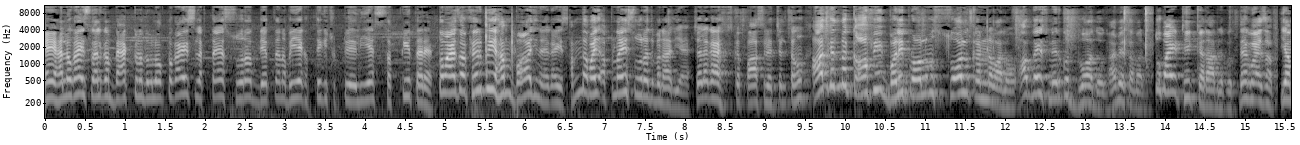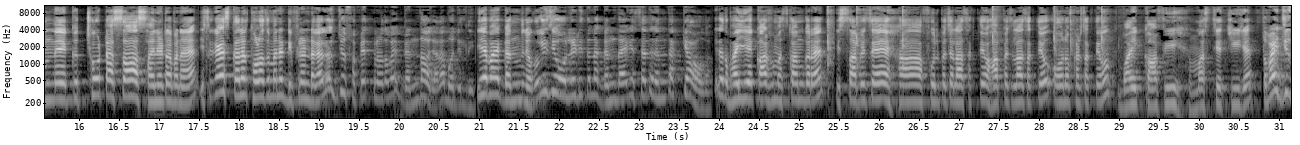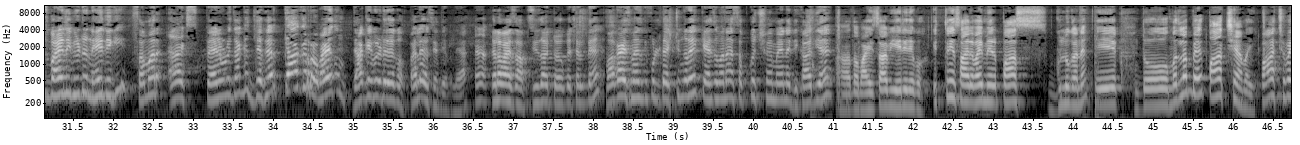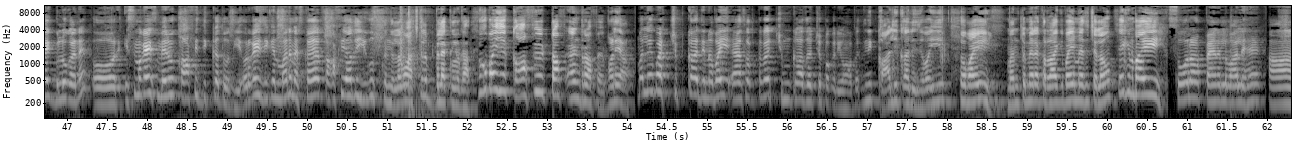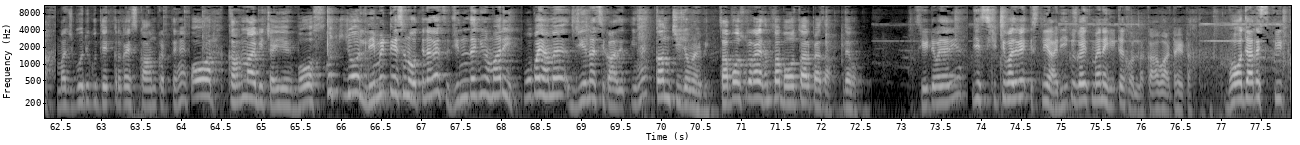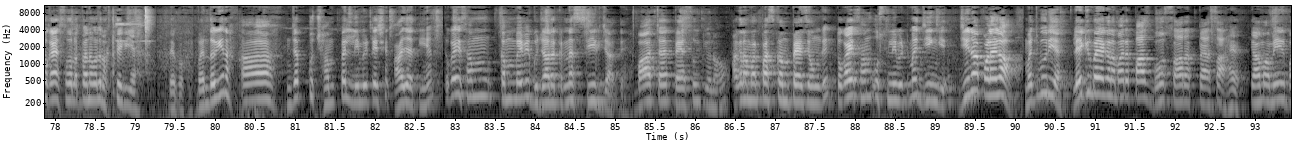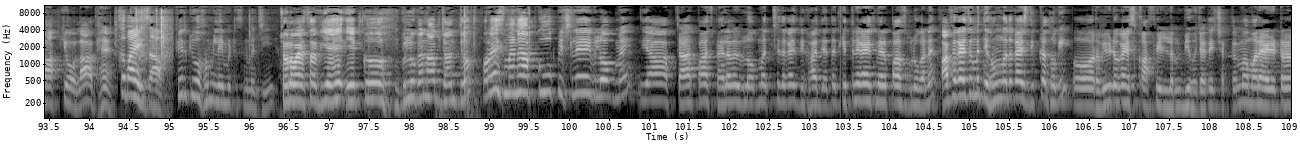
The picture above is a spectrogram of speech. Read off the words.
Hey hello guys welcome back to blog तो guys लगता है सूरज देवता ने, भाई, एक हफ़्ते की छुट्टी ले ली है, सबकी तरह। तो भाई तो फिर भी हम बाज नहीं गाइस हमने भाई अपना ही सूरज बना लिया है। चलो गाइस उसके पास ले चलता हूँ। आज के मैं काफ़ी एक बड़ी प्रॉब्लम सोल्व करने वाला हूँ। अब गाइस मेरे को दुआ दो हमें समझ तो भाई, ठीक करा बिल्कुल। देखो भाई साहब, ये हमने एक छोटा सा साइनेटर बनाया। इसका गाइस कलर थोड़ा सा मैंने डिफरेंट लगाया जो सफ़ेद कलर था भाई, गंदा हो जाता है बहुत जल्दी। ये भाई गंदा नहीं होगा ऑलरेडी इतना गंदा है इससे तो गंदा क्या होगा? तो भाई, ये काफ़ी मस्त काम कर रहा है। इस हिसाब से हाँ फुल पे चला सकते हो हाफ़ पे चला सकते हो ऑन ऑफ़ कर सकते हो। भाई, काफ़ी मस्त चीज़ है। तो भाई जिस भाई ने वीडियो नहीं देखी समर एक्सपेरिमेंट जाके देखो यार क्या कर रहे हो भाई तुम? जाके वीडियो देखो पहले उसे देख लिया चलो भाई साहब सीधा टॉप पे चलते हैं। वहाँ इसमें इसकी फुल टेस्टिंग करें कैसे बना है सब कुछ मैंने दिखा दिया है। हाँ तो भाई साहब ये देखो इतने सारे भाई मेरे पास ग्लू गन है। एक दो मतलब पाँच छह भाई। पाँच छह भाई ग्लू गन है और इसमें गाइस मेरे को काफ़ी दिक्कत होती है। और गाइस यकीन माने इसका काफ़ी ज़्यादा यूज़ करने लगा आजकल ब्लैक कलर का। तो भाई ये काफ़ी टफ एंड रफ है बढ़िया। मतलब एक बार चिपका देना भाई ऐसा लगता है चुमका चिपक रही वहाँ पे इतनी काली काली से भाई तो भाई मन तो मेरा कर रहा है कि भाई मैं चलाऊं। लेकिन भाई सोलर पैनल वाले हैं। मजबूरी को देख कर इस काम करते हैं। और करना भी चाहिए बॉस कुछ जो लिमिटेशन होती है ना ज़िंदगी में हमारी, वो भाई हमें जीना सिखा देती है। कम चीज़ों में भी। सपोज़ करो हम पर बहुत सारा पैसा, देखो। सीटी बजा रही है। ये सीटी बज रही है इसलिए आ रही है क्योंकि मैंने हीटर खोल रखा वाटर हीटर बहुत ज़्यादा स्पीड पर सोलर पैनल वाले भगते भी है। देखो बंद होगी ना? आ, जब कुछ हम पे लिमिटेशन आ जाती है तो गाइस हम कम में भी गुजारा करना सीख जाते हैं। बात चाहे पैसों क्यों ना हो। अगर हमारे पास कम पैसे होंगे तो गाइस हम उस लिमिट में जीएँगे। जीना पड़ेगा मजबूरी है। लेकिन भाई अगर हमारे पास बहुत सारा पैसा है क्या हम अमीर बाप की औलाद है? तो भाई साहब फिर क्यों हम लिमिटेशन में जी चलो भाई साहब ये है एक ग्लू गन आप जानते हो। और मैंने आपको पिछले ब्लॉग में या चार पाँच पहले ब्लॉग में अच्छी तरह दिखा दिया था कितने गाइस मेरे पास ग्लू गन है। काफ़ी गाइस मैं दिखाऊँगा तो गाइस दिक्कत होगी। और वीडियो गाइस काफ़ी लंबी हो जाती है चक्कर में। हमारा एडिटर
